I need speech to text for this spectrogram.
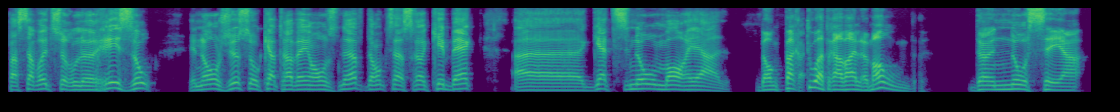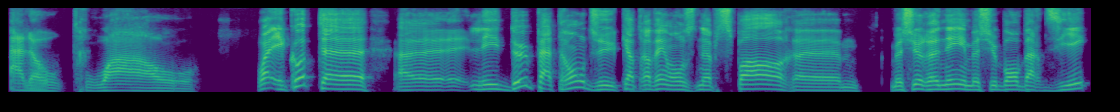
parce que ça va être sur le réseau et non juste au 91.9. Donc, ça sera Québec, euh, Gatineau, Montréal. Donc, partout à travers le monde. D'un océan à l'autre. Wow! Ouais, écoute, euh, euh, les deux patrons du 91.9 Sport, M. René et M. Bombardier,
